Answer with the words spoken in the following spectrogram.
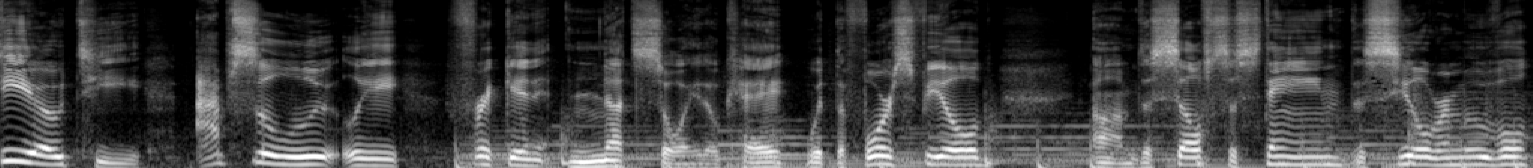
DOT, absolutely freaking nutsoid, okay? With the force field, um, the self sustain, the seal removal,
